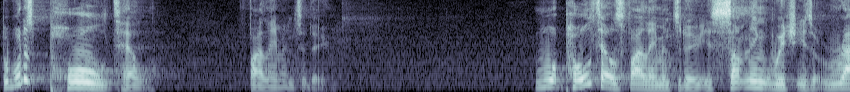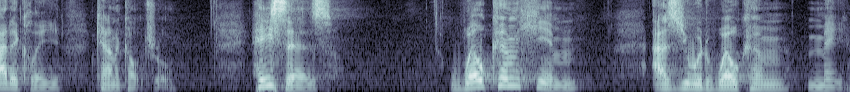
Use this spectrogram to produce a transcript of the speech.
But what does Paul tell Philemon to do? What Paul tells Philemon to do is something which is radically countercultural. He says, Welcome him as you would welcome me.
